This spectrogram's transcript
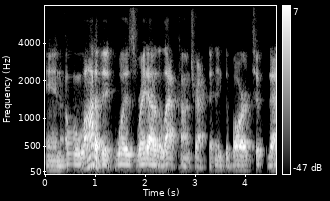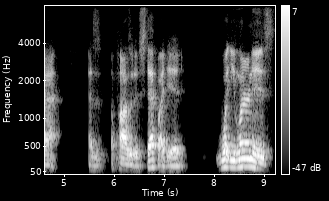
And a lot of it was right out of the lap contract. I think the bar took that as a positive step I did. What you learn is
